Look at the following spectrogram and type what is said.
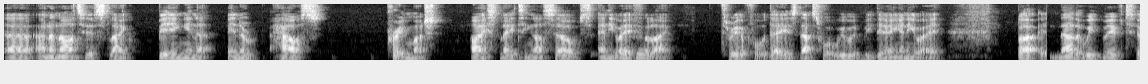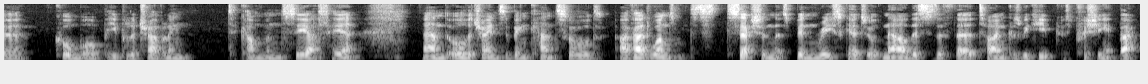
uh, and an artist like being in a in a house pretty much isolating ourselves anyway for Mhm. like three or four days. That's what we would be doing anyway. But now that we've moved to cornwall people are traveling to come and see us here. And all the trains have been cancelled. I've had one s- session that's been rescheduled now. This is the third time because we keep just pushing it back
